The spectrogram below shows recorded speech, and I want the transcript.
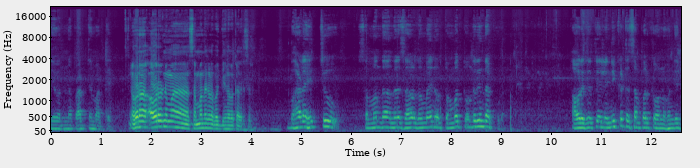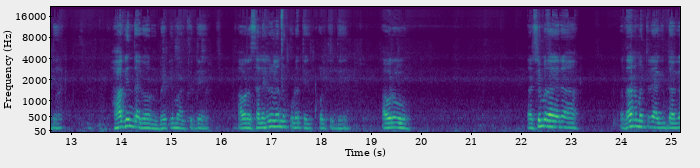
ದೇವರನ್ನ ಪ್ರಾರ್ಥನೆ ಮಾಡ್ತೇನೆ. ಅವರ ಅವರ ನಿಮ್ಮ ಸಂಬಂಧಗಳ ಬಗ್ಗೆ ಹೇಳಬೇಕಾದ್ರೆ ಸರ್? ಬಹಳ ಹೆಚ್ಚು ಸಂಬಂಧ ಅಂದರೆ ಸಾವಿರದ ಒಂಬೈನೂರ ತೊಂಬತ್ತೊಂದರಿಂದ ಕೂಡ ಅವರ ಜೊತೆಯಲ್ಲಿ ನಿಕಟ ಸಂಪರ್ಕವನ್ನು ಹೊಂದಿದ್ದೆ. ಹಾಗಿಂದಾಗ ಅವರನ್ನು ಭೇಟಿ ಮಾಡ್ತಿದ್ದೆ. ಅವರ ಸಲಹೆಗಳನ್ನು ಕೂಡ ತೆಗೆದುಕೊಳ್ತಿದ್ದೆ. ಅವರು ನರಸಿಂಹರಾಯರ ಪ್ರಧಾನಮಂತ್ರಿ ಆಗಿದ್ದಾಗ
